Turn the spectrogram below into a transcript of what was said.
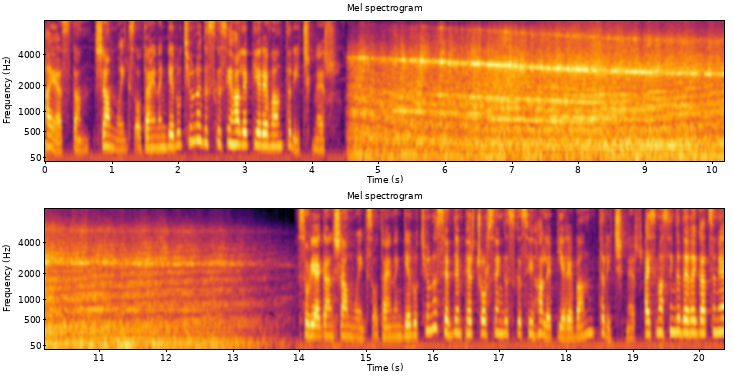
Հայաստան Շամուինքս օտային ընկերությունը գսկսի Հալեփ Երևան տրիչկներ Սուրիական Shamwings օթային ընկերությունը սեպտեմբեր 4-ին կսկսի Հալեփ Երևան թրիչքներ։ Այս մասին կդեղեկացնի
